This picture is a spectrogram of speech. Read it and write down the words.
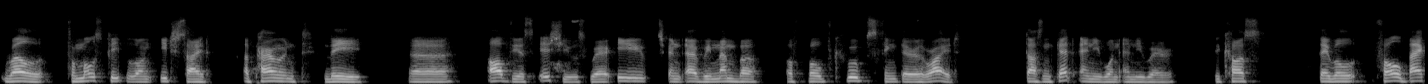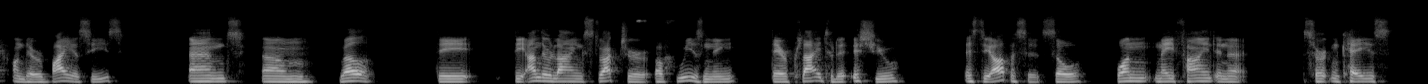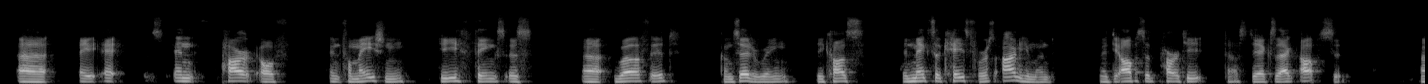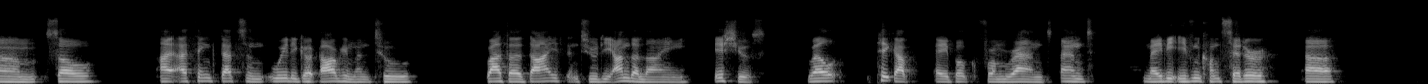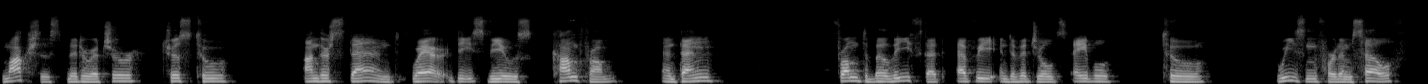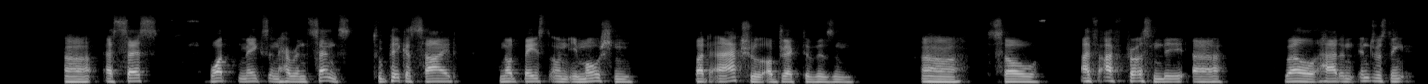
well, for most people on each side, apparently uh, obvious issues where each and every member of both groups think they're right doesn't get anyone anywhere because they will fall back on their biases and um, well the the underlying structure of reasoning they apply to the issue is the opposite. So one may find in a certain case uh, a, a in part of information he thinks is uh, worth it considering because it makes a case for his argument and the opposite party does the exact opposite um, so I, I think that's a really good argument to rather dive into the underlying issues. Well, pick up a book from Rand and maybe even consider uh, Marxist literature just to understand where these views come from and then from the belief that every individual is able to reason for themselves uh, assess what makes inherent sense to pick a side not based on emotion but actual objectivism. Uh, so I've, I've personally uh, well had an interesting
